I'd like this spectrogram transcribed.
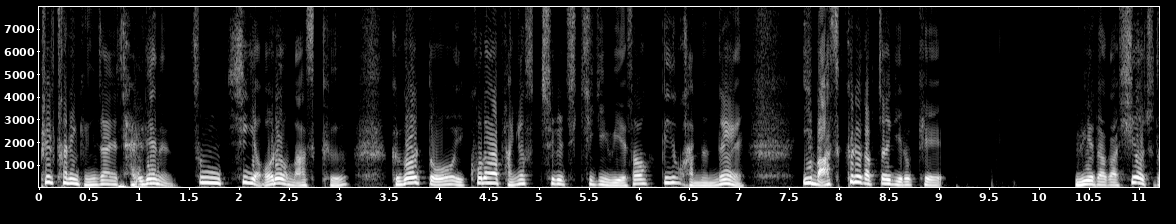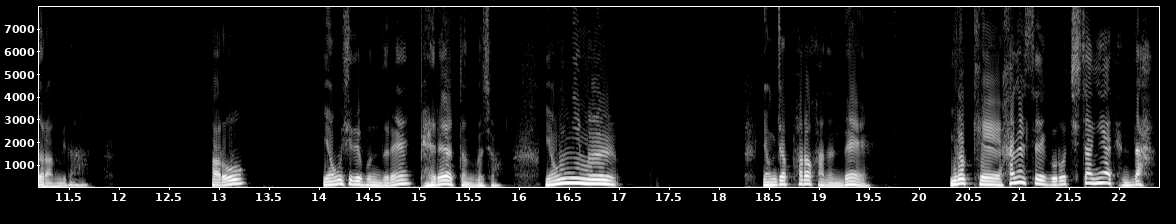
필터링 굉장히 잘 되는 숨 쉬기 어려운 마스크 그걸 또 이 코로나 방역 수칙을 지키기 위해서 끼고 갔는데 이 마스크를 갑자기 이렇게 위에다가 씌워 주더랍니다. 바로 영웅시대 분들의 배려였던 거죠. 영웅님을 영접하러 가는데 이렇게 하늘색으로 치장해야 된다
